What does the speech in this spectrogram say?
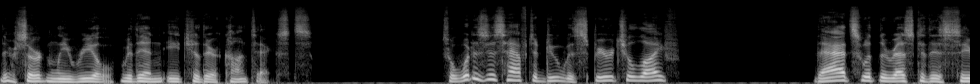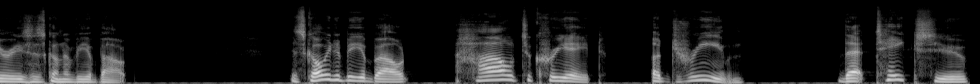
they're certainly real within each of their contexts. So, what does this have to do with spiritual life? That's what the rest of this series is going to be about. It's going to be about how to create a dream that takes you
